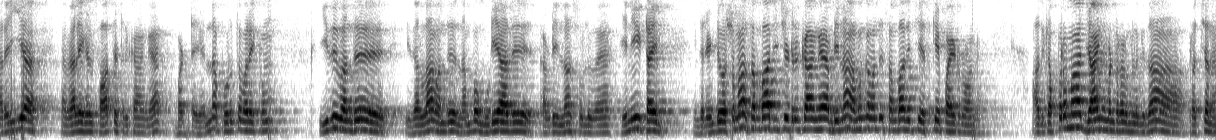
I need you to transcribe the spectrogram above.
நிறைய வேலைகள் பார்த்துட்டு இருக்காங்க. பட் என்னை பொறுத்த வரைக்கும் இது வந்து இதெல்லாம் வந்து நம்ப முடியாது அப்படின்னு தான் சொல்லுவேன். எனி டைம் இந்த ரெண்டு வருஷமாக சம்பாதிச்சுட்டு இருக்காங்க அப்படின்னா அவங்க வந்து சம்பாதிச்சு எஸ்கேப் ஆகிடுவாங்க அதுக்கப்புறமா ஜாயின் பண்ணுறவங்களுக்கு தான் பிரச்சனை.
